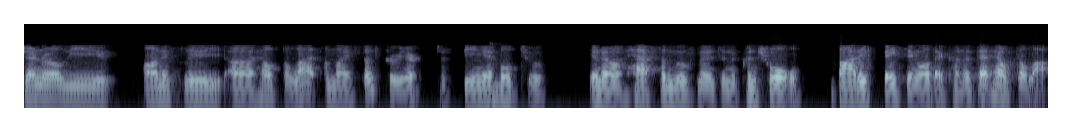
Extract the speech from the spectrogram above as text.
generally, honestly, uh, helped a lot on my stunt career, just being mm-hmm. able to, you know, have some movement and control body spacing, all that kind of, that helped a lot.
